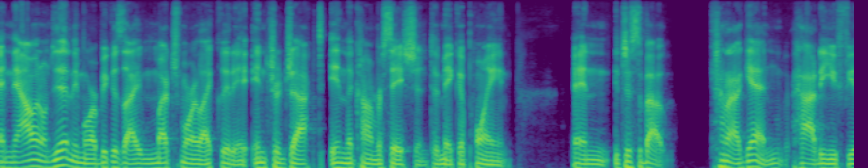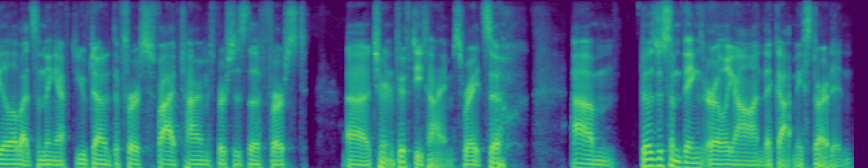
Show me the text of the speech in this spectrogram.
And now I don't do that anymore because I'm much more likely to interject in the conversation to make a point. And it's just about kind of, again, how do you feel about something after you've done it the first five times versus the first uh, 250 times, right? So, um, those are some things early on that got me started.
